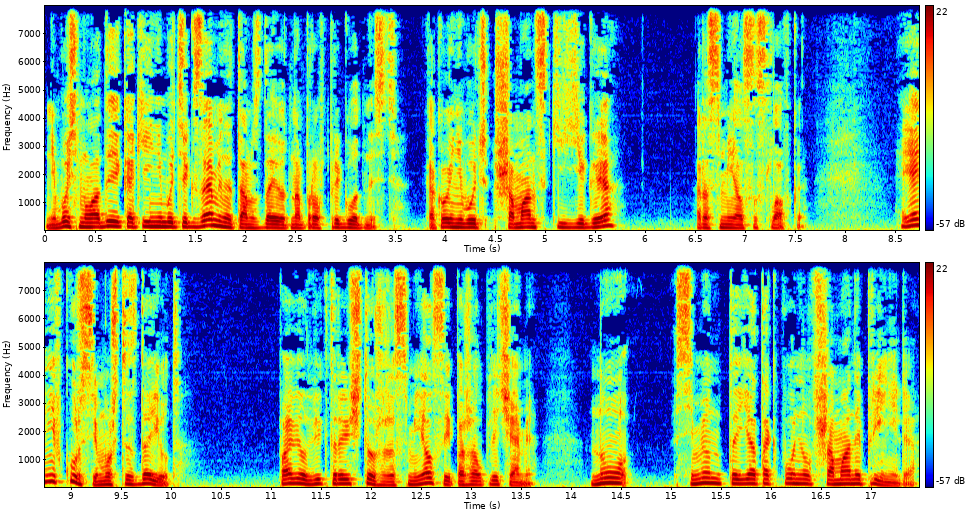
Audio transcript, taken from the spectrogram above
Небось, молодые какие-нибудь экзамены там сдают на профпригодность? Какой-нибудь шаманский ЕГЭ?» — рассмеялся Славка. «Я не в курсе, может, и сдают». Павел Викторович тоже рассмеялся и пожал плечами. «Ну, Семен-то, я так понял, в шаманы приняли».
